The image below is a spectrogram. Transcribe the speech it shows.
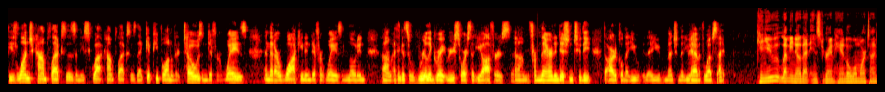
these lunge complexes and these squat complexes that get people onto their toes in different ways and that are walking in different ways and loading. Um, I think it's a really great resource that he offers um, from there, in addition to the the article that you that you mentioned that you have at the website. Can you let me know that Instagram handle one more time?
